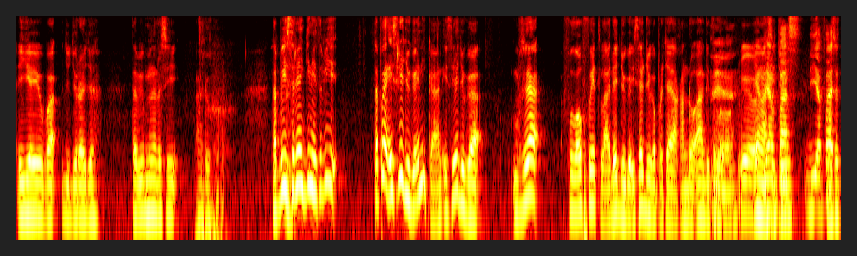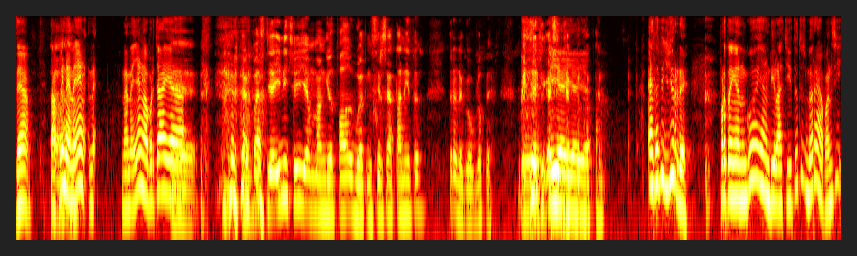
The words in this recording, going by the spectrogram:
Iya iya pak, jujur aja. Tapi bener sih, aduh. Tapi istrinya gini, tapi tapi kan istrinya juga ini kan, istrinya juga maksudnya full of faith lah. Dia juga istrinya juga percaya akan doa gitu loh. Iya. Ya Yang cuy? pas dia apa? Maksudnya, tapi Ah. neneknya ne- neneknya nggak percaya. Iya. yang pas dia ini cuy yang manggil Paul buat ngusir setan itu, itu ada goblok deh. Dikasih Iya iya iya. Eh tapi jujur deh, pertanyaan gue yang di laci itu tuh sebenarnya apaan sih?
